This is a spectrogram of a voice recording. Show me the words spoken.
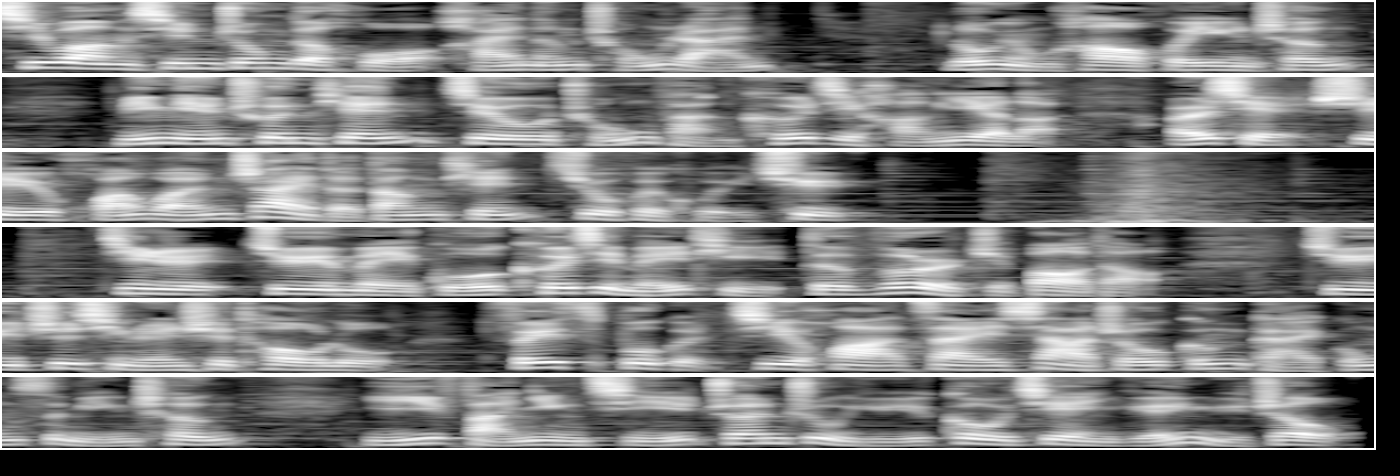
期望心中的火还能重燃。”罗永浩回应称。明年春天就重返科技行业了，而且是还完债的当天就会回去。近日，据美国科技媒体 The Verge 报道，据知情人士透露，Facebook 计划在下周更改公司名称，以反映其专注于构建元宇宙。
